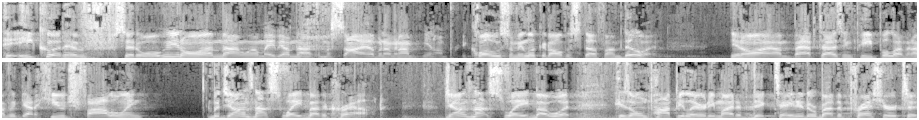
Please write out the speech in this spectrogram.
He, could have said, well, you know, I'm not, well, maybe I'm not the Messiah, but I mean, I'm, you know, I'm pretty close. I mean, look at all the stuff I'm doing. You know, I'm baptizing people. I mean, I've got a huge following. But John's not swayed by the crowd. John's not swayed by what his own popularity might have dictated or by the pressure to,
